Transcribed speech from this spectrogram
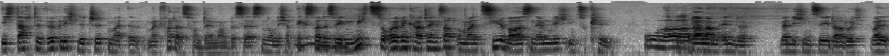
ich dachte wirklich legit, mein, äh, mein Vater ist von Dämon besessen und ich habe extra deswegen nichts zu euren Charakteren gesagt und mein Ziel war es nämlich, ihn zu killen. Oha. Und dann am Ende, wenn ich ihn sehe dadurch, weil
